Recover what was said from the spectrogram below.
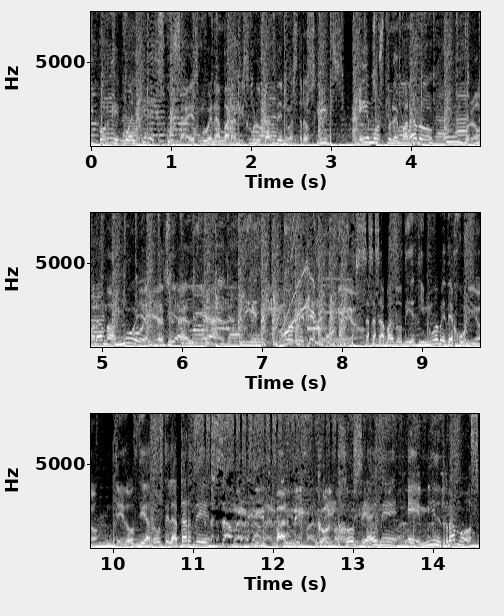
y porque cualquier excusa es buena para disfrutar de nuestros hits, hemos preparado un programa muy especial. Sábado 19 de junio, de 12 a 2 de la tarde, Summer Hits Party, con José A.M., Emil Ramos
